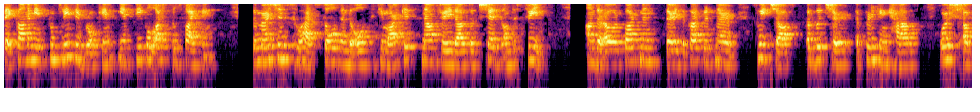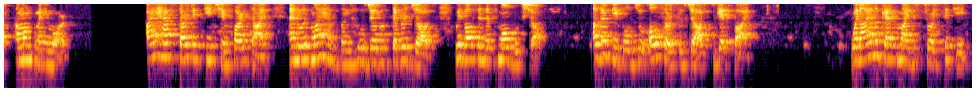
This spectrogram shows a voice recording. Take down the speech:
The economy is completely broken, yet people are still fighting. The merchants who had stalls in the old city market now trade out of sheds on the streets. Under our apartment, there is a carpenter, sweet shops, a butcher, a printing house, workshops, among many more. I have started teaching part-time, and with my husband, who juggles several jobs, we've opened a small bookshop. Other people do all sorts of jobs to get by. When I look at my destroyed city,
